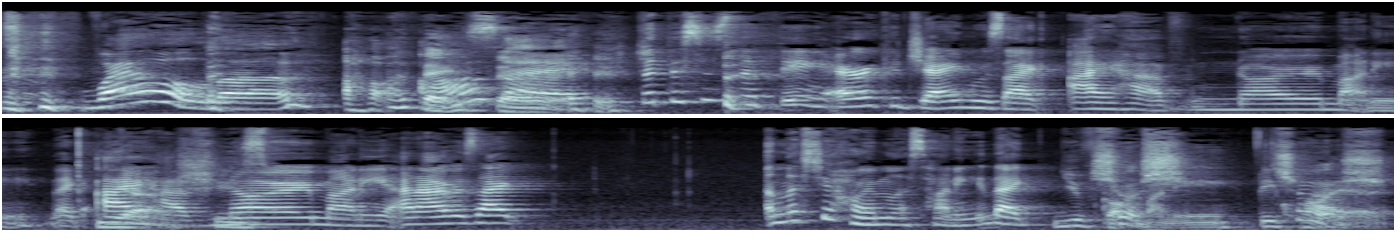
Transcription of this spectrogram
Well. Uh, Are they Are so they? rich? But this is the thing. Erika Jayne was like, I have no money. Like, I Yeah, have she's- no money. And I was like, unless you're homeless, honey, like, You've got shush. money. Be Shush. quiet.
